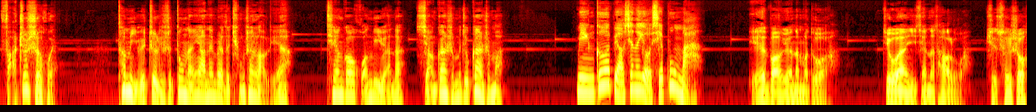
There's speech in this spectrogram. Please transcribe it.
法治社会，他们以为这里是东南亚那边的穷山老林啊？天高皇帝远的，想干什么就干什么。”敏哥表现的有些不满：“别抱怨那么多，就按以前的套路去催收，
